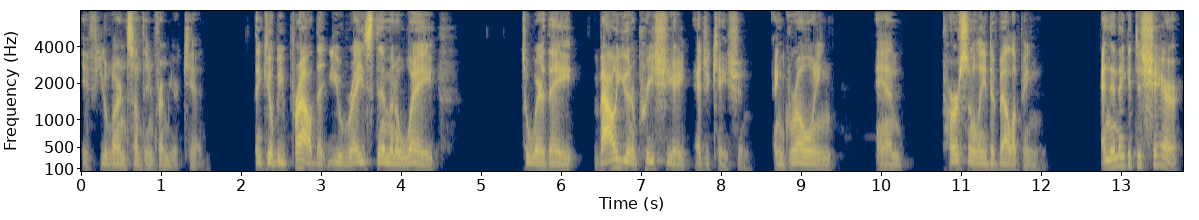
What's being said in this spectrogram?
if you learn something from your kid. I think you'll be proud that you raised them in a way to where they value and appreciate education and growing and personally developing. And then they get to share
